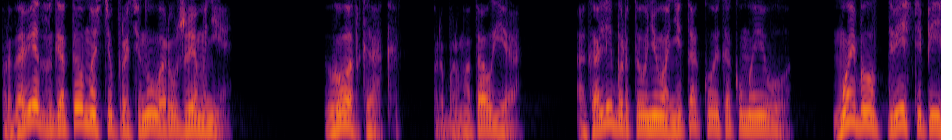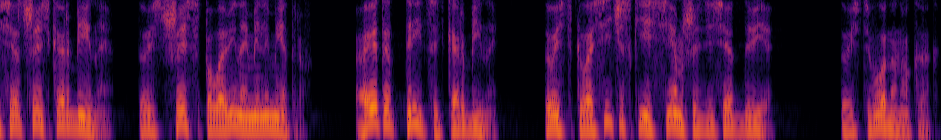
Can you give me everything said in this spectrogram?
Продавец с готовностью протянул оружие мне. «Вот как!» — пробормотал я. «А калибр-то у него не такой, как у моего. Мой был 256 карбины, то есть 6,5 мм. а этот 30 карбины. То есть классические 7,62. То есть вон оно как.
